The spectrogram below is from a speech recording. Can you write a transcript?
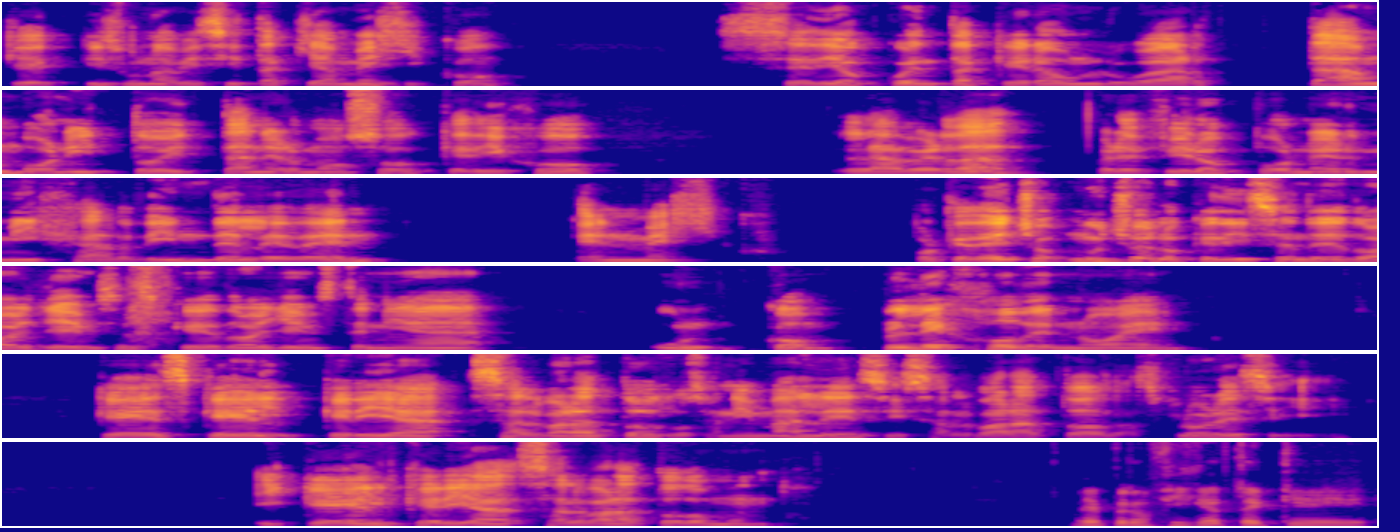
que hizo una visita aquí a México, se dio cuenta que era un lugar tan bonito y tan hermoso que dijo, la verdad, prefiero poner mi jardín del Edén en México. Porque de hecho, mucho de lo que dicen de Edward James es que Edward James tenía un complejo de Noé, que es que él quería salvar a todos los animales y salvar a todas las flores y, y que él quería salvar a todo mundo. Pero fíjate que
